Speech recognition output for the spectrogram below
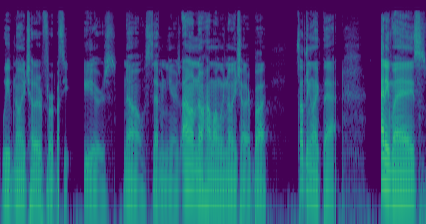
We've known each other for about years. No, seven years. I don't know how long we know each other, but something like that. Anyways,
